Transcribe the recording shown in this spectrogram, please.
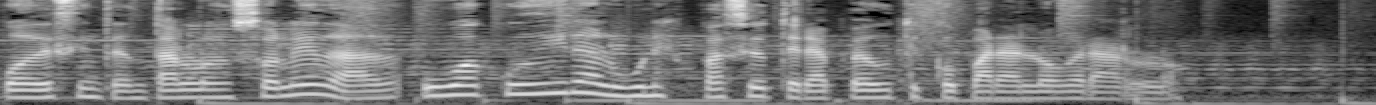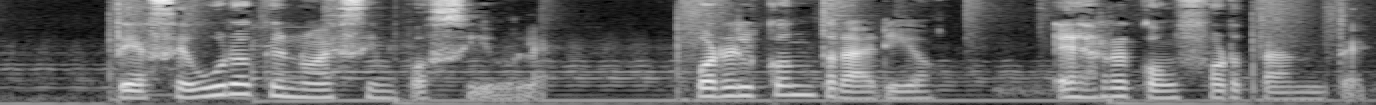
Puedes intentarlo en soledad o acudir a algún espacio terapéutico para lograrlo. Te aseguro que no es imposible. Por el contrario, es reconfortante.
